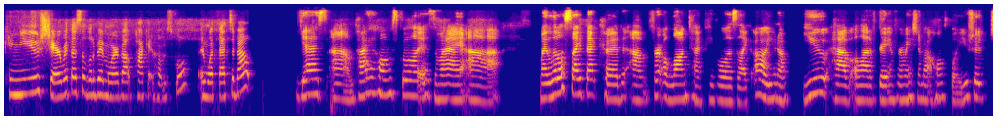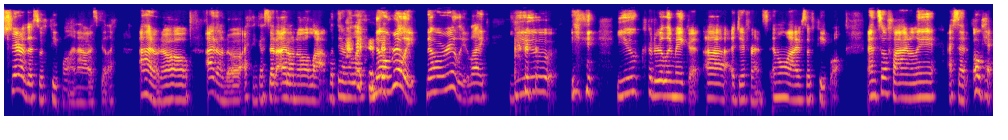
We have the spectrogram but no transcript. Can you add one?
Can you share with us a little bit more about Pocket Homeschool and what that's about? Yes, um, Pocket Homeschool is my uh, my little site that could. Um, for a long time, people was like, "Oh, you know, you have a lot of great information about homeschool. You should share this with people. And I always be like, I don't know. I don't know. I think I said I don't know a lot, but they were like, no, really, no, really. Like you, you could really make a, uh, a difference in the lives of people. And so finally I said, okay,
